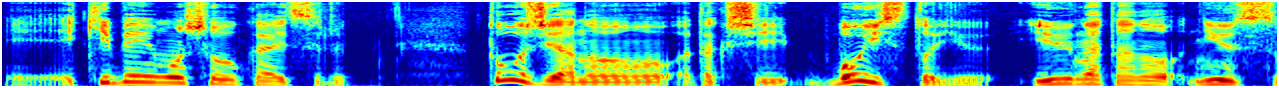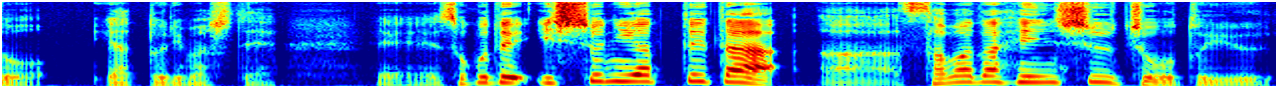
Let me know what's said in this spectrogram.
えー、駅弁を紹介する。当時あの私「ボイスという夕方のニュースをやっておりまして、えー、そこで一緒にやってた澤田編集長という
